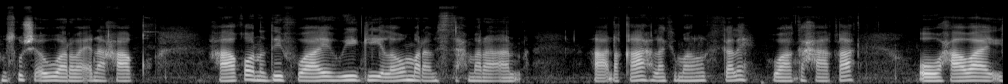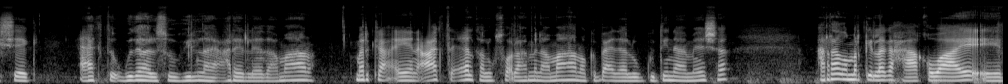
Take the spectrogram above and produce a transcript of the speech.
musqusha awow rabaa inaa xaaqo. Xaaqo nadiif waaye wiigii laba mar ama saddex mara aan dhaqaa laakiin mararka kale waa ka xaaqaa oo waxaa waaye isheeg caagta gudaha la soo gelinaya career leedaha. Maahano marka caagta ceelka lagu soo dhahmina maahan oo kabacdaa lagu gudinaa meesha. Carada markii laga xaaqo waaye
